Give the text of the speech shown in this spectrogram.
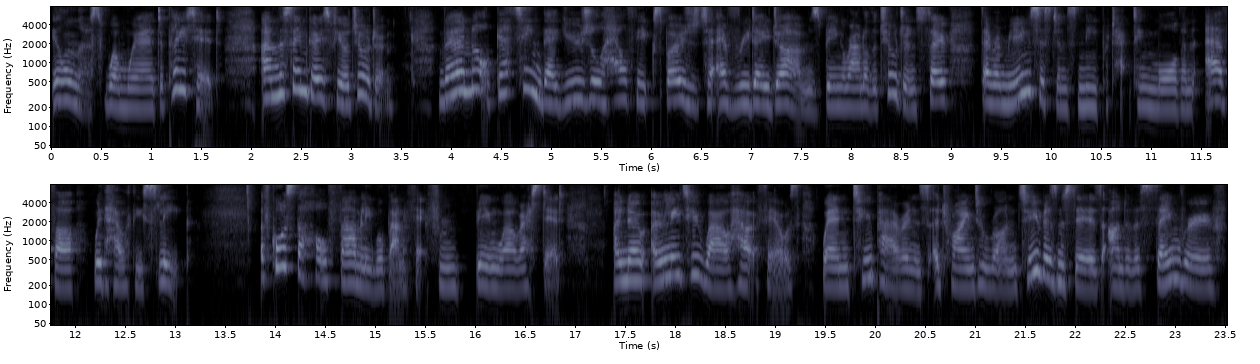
illness when we're depleted. And the same goes for your children. They're not getting their usual healthy exposure to everyday germs being around other children, so their immune systems need protecting more than ever with healthy sleep. Of course, the whole family will benefit from being well rested. I know only too well how it feels when two parents are trying to run two businesses under the same roof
